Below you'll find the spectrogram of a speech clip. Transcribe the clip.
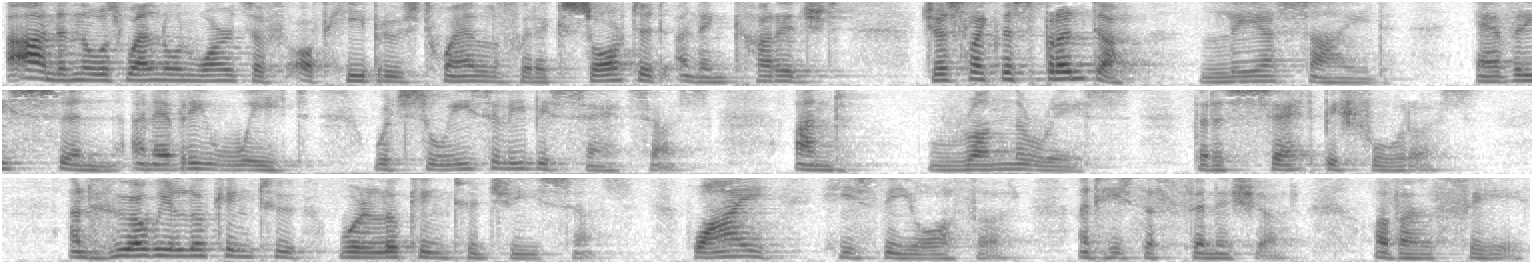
And in those well known words of, of Hebrews 12, we're exhorted and encouraged, just like the sprinter, lay aside every sin and every weight which so easily besets us, and run the race that is set before us. And who are we looking to? We're looking to Jesus. Why? He's the author and He's the finisher of our faith.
